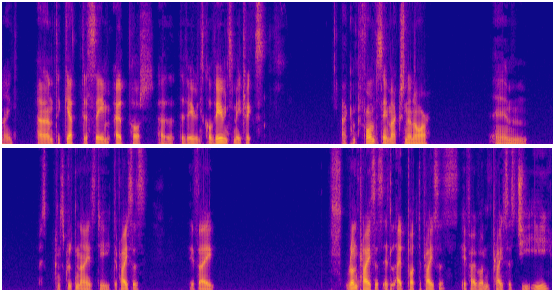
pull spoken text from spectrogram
right? And to get the same output, uh, the variance covariance matrix, I can perform the same action in R. Um, I can scrutinize the, the prices. If I run prices, it'll output the prices. If I run prices GE,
